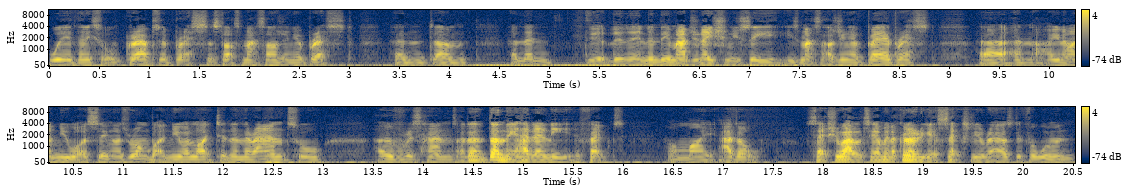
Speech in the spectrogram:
weird. Then he sort of grabs her breast and starts massaging her breast, and um, and then the, the, in the imagination you see he's massaging her bare breast, uh, and you know I knew what I was seeing I was wrong, but I knew I liked it. And then there are ants all over his hands. I don't don't think it had any effect on my adult sexuality. I mean, I can only get sexually aroused if a woman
